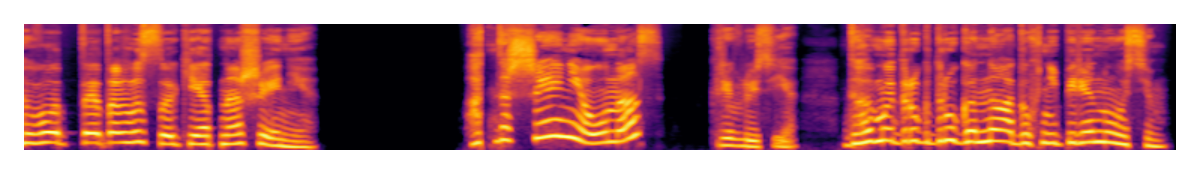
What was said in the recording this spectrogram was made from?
«Вот это высокие отношения!» «Отношения у нас?» — кривлюсь я. «Да мы друг друга на дух не переносим!»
